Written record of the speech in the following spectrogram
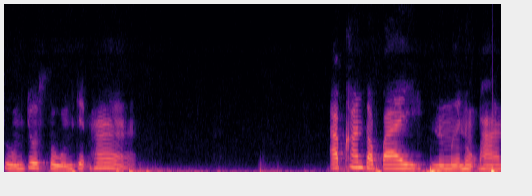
ศูนย์จุดศูนย์เจ็ดห้าอัพขั้นต่อไปหนึ่งหมื่นหกพัน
